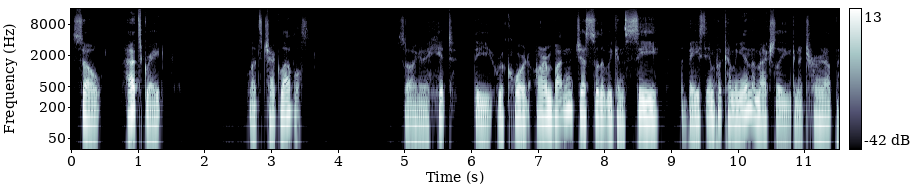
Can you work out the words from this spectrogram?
So that's great. Let's check levels. So I'm going to hit the record arm button just so that we can see the bass input coming in. I'm actually going to turn up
